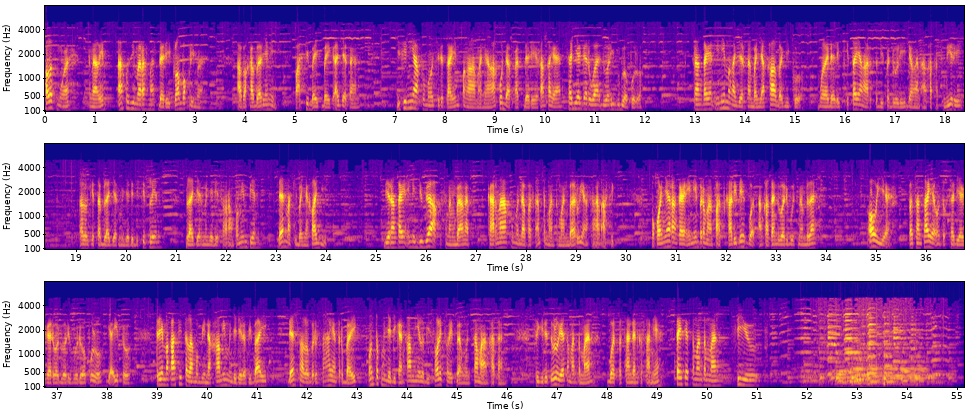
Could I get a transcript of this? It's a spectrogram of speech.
Halo semua, kenalin, aku Zima Rahmat dari kelompok 5. Apa kabarnya nih? Pasti baik-baik aja kan? Di sini aku mau ceritain pengalaman yang aku dapat dari rangkaian Sadia Garwa 2020. Rangkaian ini mengajarkan banyak hal bagiku, mulai dari kita yang harus lebih peduli dengan angkatan sendiri, lalu kita belajar menjadi disiplin, belajar menjadi seorang pemimpin, dan masih banyak lagi. Di rangkaian ini juga aku senang banget karena aku mendapatkan teman-teman baru yang sangat asik. Pokoknya rangkaian ini bermanfaat sekali deh buat angkatan 2019. Oh iya, pesan saya untuk Sadia Garwa 2020 yaitu Terima kasih telah membina kami menjadi lebih baik dan selalu berusaha yang terbaik untuk menjadikan kami lebih solid-solid bangun sama angkatan. Segitu dulu ya teman-teman buat pesan dan kesannya. Stay safe teman-teman. See you.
